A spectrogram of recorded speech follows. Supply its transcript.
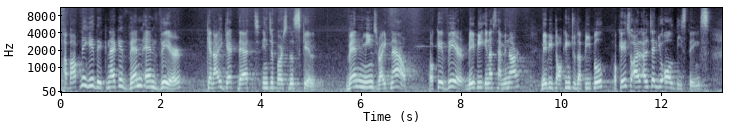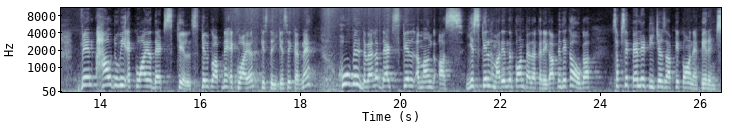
अब आपने ये देखना है कि when and where can I get that interpersonal skill? When means right now. Okay, where? Maybe in a seminar, maybe talking to the people. Okay, so I'll, I'll tell you all these things. Then how do we acquire that skill? Skill को आपने acquire किस तरीके से करना है? Who will develop that skill among us? ये skill हमारे अंदर कौन पैदा करेगा? आपने देखा होगा सबसे पहले टीचर्स आपके कौन है पेरेंट्स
